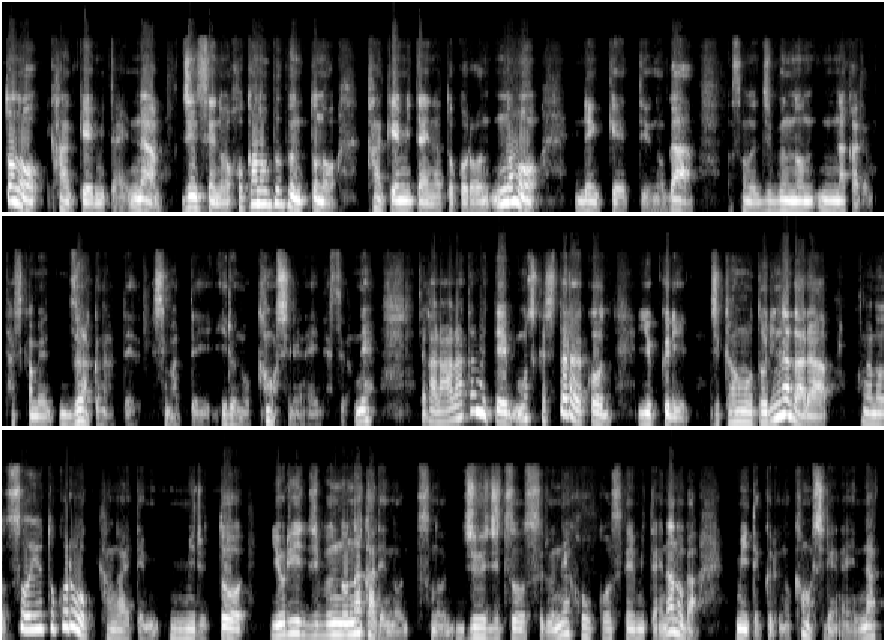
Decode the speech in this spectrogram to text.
との関係みたいな、人生の他の部分との関係みたいなところの連携っていうのが、その自分の中でも確かめづらくなってしまっているのかもしれないですよね。だから改めてもしかしたらこう、ゆっくり時間を取りながら、あの、そういうところを考えてみると、より自分の中でのその充実をするね、方向性みたいなのが見えてくるのかもしれないな、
